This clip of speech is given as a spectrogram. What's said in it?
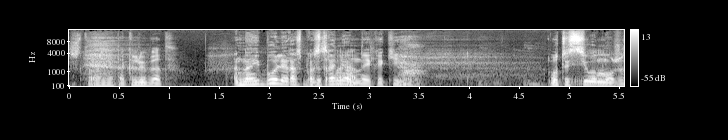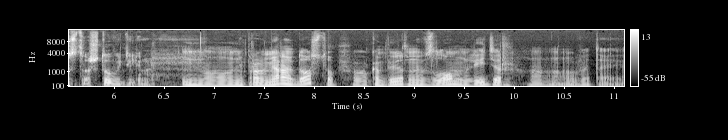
что они так любят. Наиболее распространенные какие? Вот из всего множества, что выделим? Ну, неправомерный доступ, компьютерный взлом, лидер э, в этой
